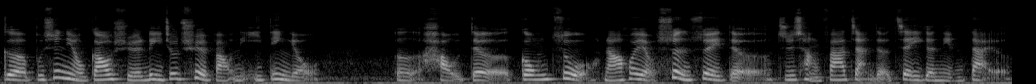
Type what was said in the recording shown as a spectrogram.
个不是你有高学历就确保你一定有。呃，好的工作，然后会有顺遂的职场发展的这一个年代了。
